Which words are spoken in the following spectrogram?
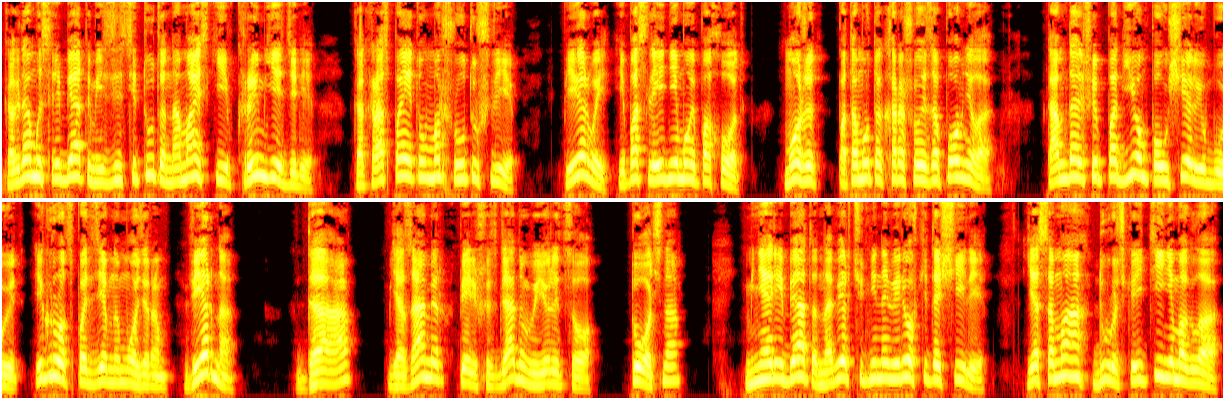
Когда мы с ребятами из института на майские в Крым ездили, как раз по этому маршруту шли. Первый и последний мой поход. Может, потому так хорошо и запомнила? Там дальше подъем по ущелью будет и грот с подземным озером, верно? Да, Я замер, вперевшись взглядом в ее лицо. Точно. Меня ребята наверх чуть не на веревке тащили. Я сама, дурочка, идти не могла.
